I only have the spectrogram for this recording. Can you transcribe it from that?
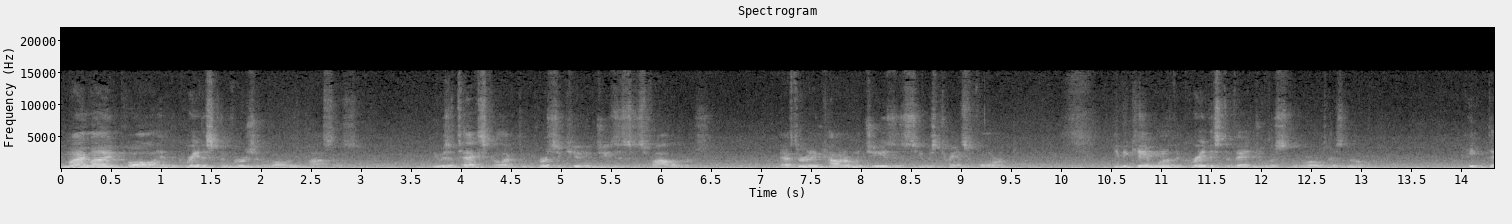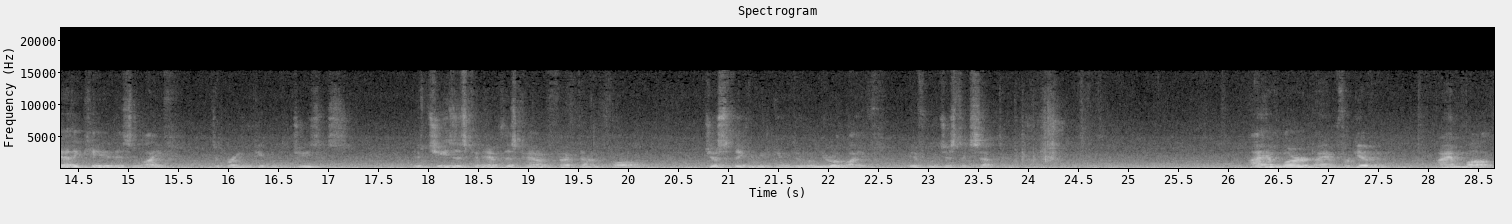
In my mind, Paul had the greatest conversion of all the apostles. He was a tax collector persecuting Jesus' followers. After an encounter with Jesus, he was transformed. He became one of the greatest evangelists the world has known. He dedicated his life to bringing people to Jesus. If Jesus can have this kind of effect on Paul, just think what he can do in your life if we just accept him. I have learned I am forgiven. I am loved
